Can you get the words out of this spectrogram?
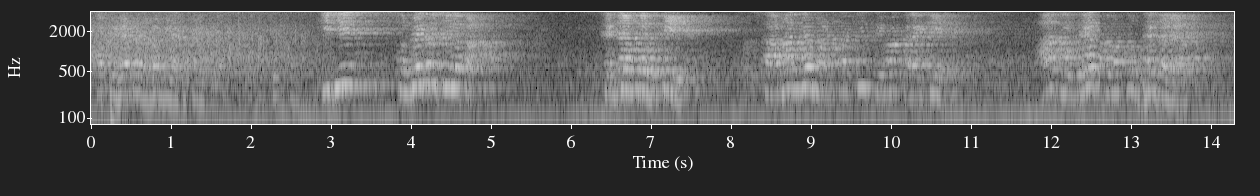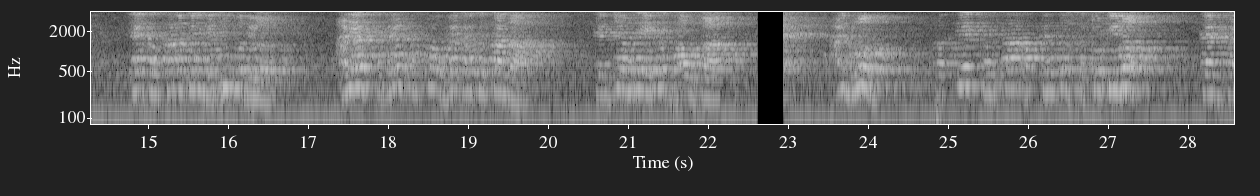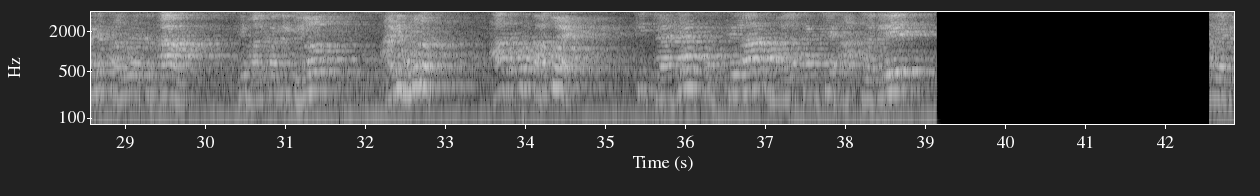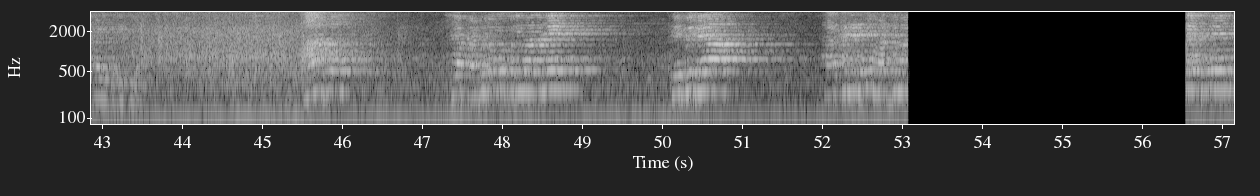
हा पेढ्याचा डबा मी या ठिकाणी दिला ही जी संवेदनशीलता त्यांच्यामध्ये होती सामान्य माणसाची सेवा करायची आहे आज एवढ्या माध्यमातून उभ्या झाल्या. त्या संस्थांना त्यांनी नेतृत्व दिलं आणि या सगळ्या संस्था उभ्या करत असताना त्यांच्यामध्ये एकच भाव होता. आणि म्हणून प्रत्येक संस्था अत्यंत सचोटीनं त्या ठिकाणी चालवण्याचं काम हे मालकांनी केलं. आणि म्हणूनच आज आपण पाहतोय की ज्या ज्या संस्थेला मालकांचे हात लागले या ठिकाणी बघितलं. आज या पांडुरंग परिवाराने वेगवेगळ्या कारखान्याच्या माध्यमात असेल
